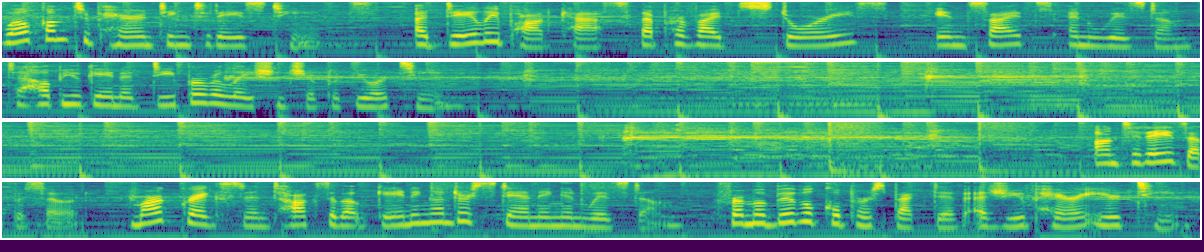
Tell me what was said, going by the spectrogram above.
Welcome to Parenting Today's Teens, a daily podcast that provides stories, insights, and wisdom to help you gain a deeper relationship with your teen. On today's episode, Mark Gregston talks about gaining understanding and wisdom from a biblical perspective as you parent your teen.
